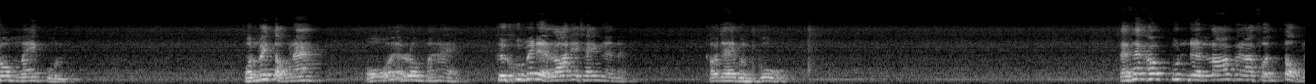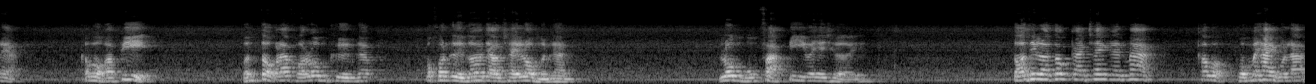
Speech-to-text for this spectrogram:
ร่มมาให้คุณ ฝนไม่ตกนะ โอ้ยเอาร่มมาให้ คือคุณไม่เดือดร้อนที่ใช้เงินอะ เขาจะให้คุณกู้ แต่ถ้าเขาคุณเดือดร้อนเวลาฝนตกเนี่ย เขาบอกว่าพี่ ฝนตกแล้วขอร่มคืนครับ เพราะคนอื่นก็จะเอาใช้ร่มเหมือนกัน ร่มผมฝากพี่ไว้เฉยๆ ตอนที่เราต้องการใช้เงินมาก เขาบอกผมไม่ให้คุณแล้ว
